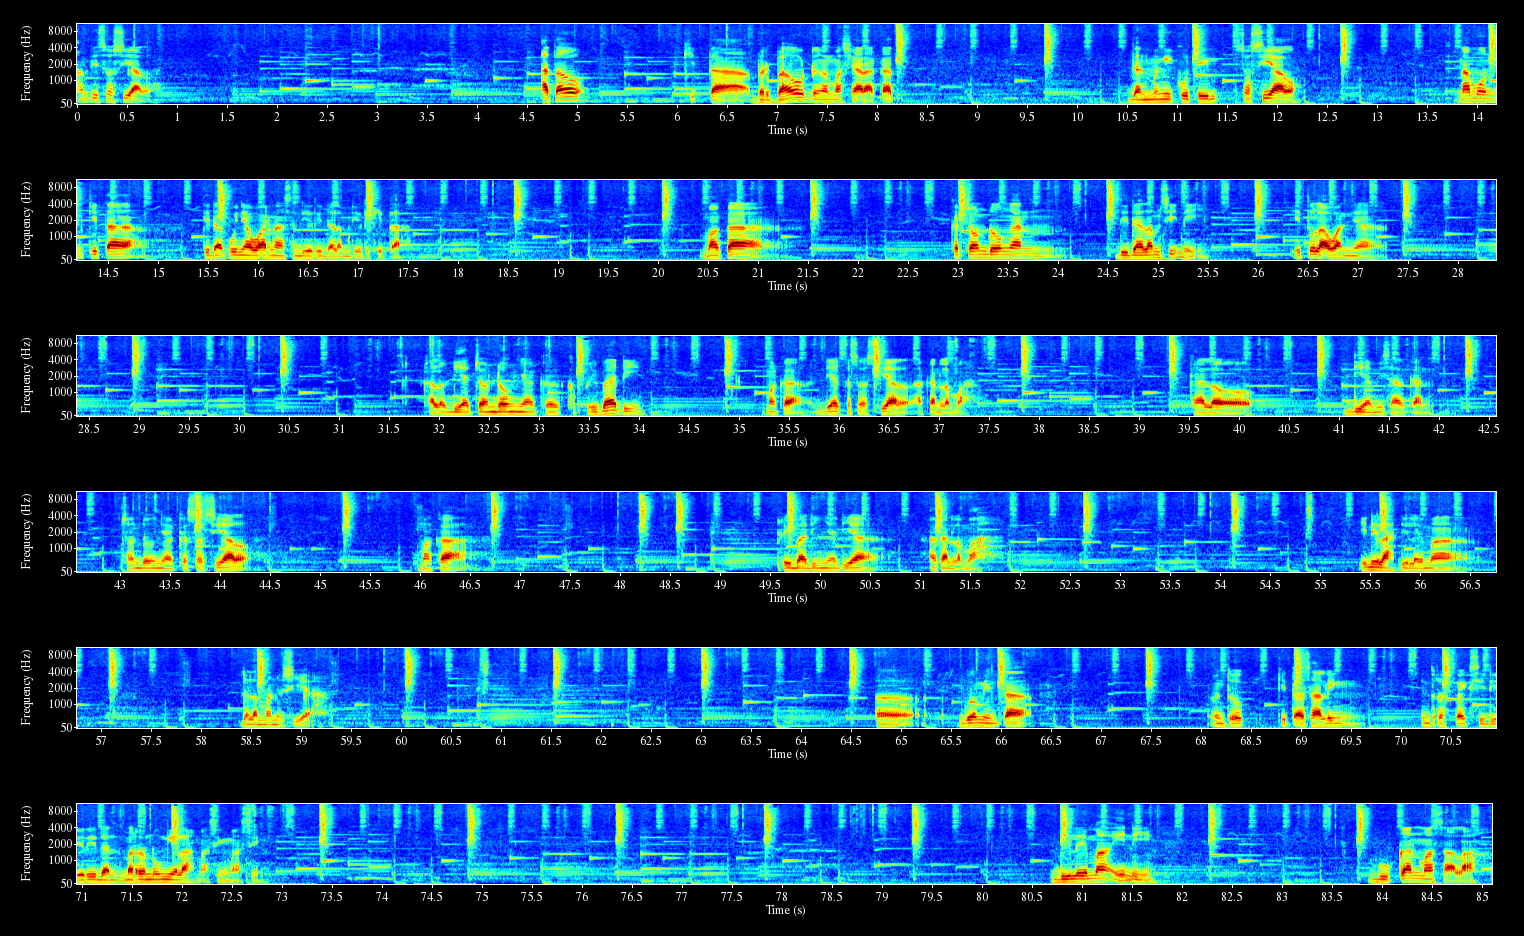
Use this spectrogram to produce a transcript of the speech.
antisosial, atau kita berbau dengan masyarakat dan mengikuti sosial namun kita tidak punya warna sendiri dalam diri kita. Maka kecondongan di dalam sini itu lawannya. Kalau dia condongnya ke kepribadi, maka dia ke sosial akan lemah. Kalau dia misalkan condongnya ke sosial maka pribadinya dia akan lemah inilah dilema dalam manusia uh, gue minta untuk kita saling introspeksi diri dan merenungilah masing-masing dilema ini bukan masalah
